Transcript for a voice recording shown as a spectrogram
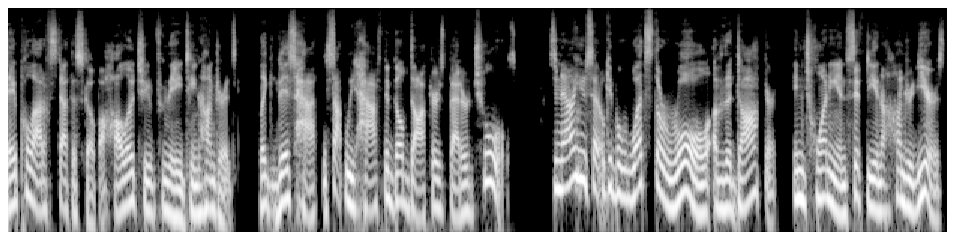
they pull out a stethoscope, a hollow tube from the 1800s. Like this has to stop. We have to build doctors better tools. So now you said, okay, but what's the role of the doctor in 20 and 50 and 100 years?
